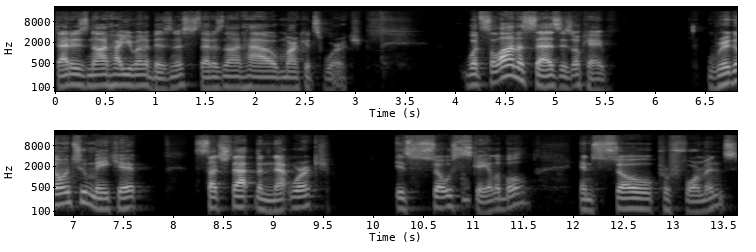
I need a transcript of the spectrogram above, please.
That is not how you run a business. That is not how markets work. What Solana says is okay, we're going to make it such that the network is so scalable and so performant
